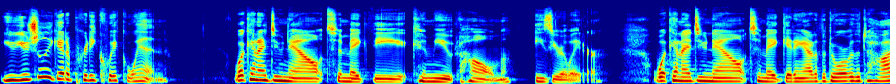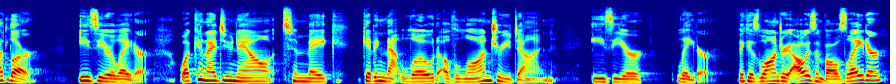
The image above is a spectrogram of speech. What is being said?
you usually get a pretty quick win. What can I do now to make the commute home easier later? What can I do now to make getting out of the door with a toddler easier later? What can I do now to make getting that load of laundry done easier later because laundry always involves later,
